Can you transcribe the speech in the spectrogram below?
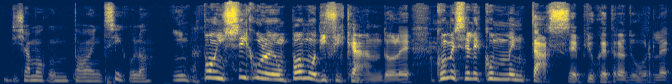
diciamo, un po' in siculo. Un po' in siculo e un po' modificandole, come se le commentasse più che tradurle.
